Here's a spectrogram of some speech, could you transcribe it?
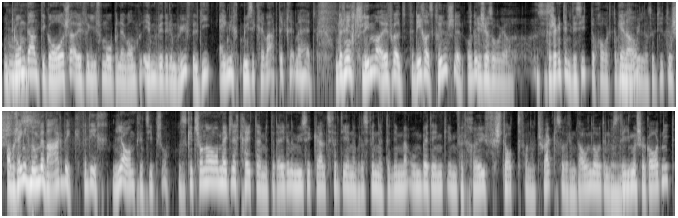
Und Mhm. darum gehen die Gagen einfach vom Open Air Gampel immer wieder im Brief, weil die eigentlich die Musik keine Wertigkeit mehr hat. Und das ist eigentlich das Schlimme für dich als Künstler, oder? Ist ja so, ja. Das ist eigentlich eine Visitenkarte, wenn Genau. man so will. Also, Aber es ist eigentlich nur mehr Werbung für dich. Ja, im Prinzip schon. Also es gibt schon noch Möglichkeiten, mit der eigenen Musik Geld zu verdienen, aber das findet dann nicht mehr unbedingt im Verkauf statt von den Tracks oder im Download, im Streamen schon gar nicht.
